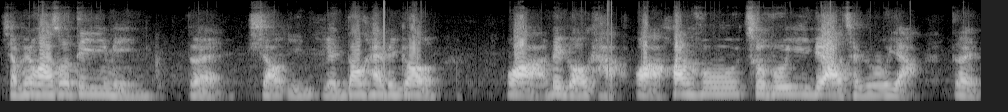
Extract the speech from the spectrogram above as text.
小明华说第一名。对，小影远东 Happy Go，哇，绿狗卡，哇，欢呼出乎意料，陈如雅，对，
